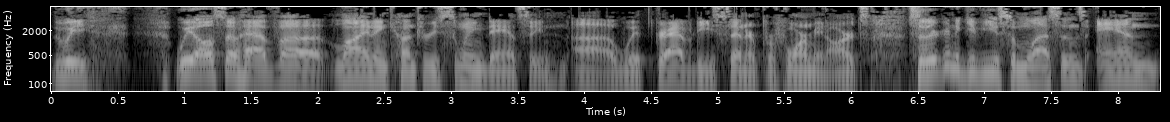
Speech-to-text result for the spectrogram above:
we We also have uh, line and country swing dancing uh, with Gravity Center Performing Arts. So they're going to give you some lessons, and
